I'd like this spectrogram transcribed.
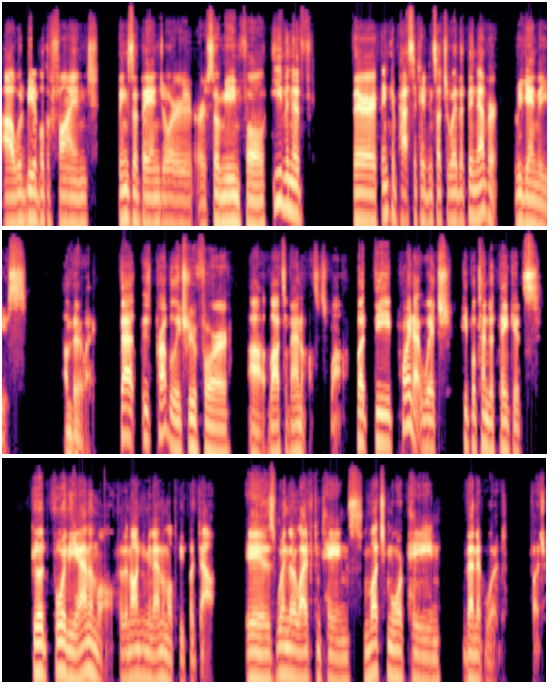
uh, would be able to find things that they enjoy are so meaningful, even if they're incapacitated in such a way that they never regain the use of their leg that is probably true for uh, lots of animals as well. But the point at which people tend to think it's good for the animal, for the non human animal to be put down, is when their life contains much more pain than it would pleasure.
